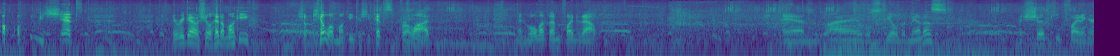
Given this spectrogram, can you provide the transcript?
Holy shit. Here we go. She'll hit a monkey. She'll kill a monkey because she hits for a lot. And we'll let them fight it out. And I will steal bananas. I should keep fighting her.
